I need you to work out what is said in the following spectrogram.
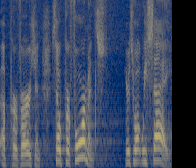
a perversion. So, performance Here's what we say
